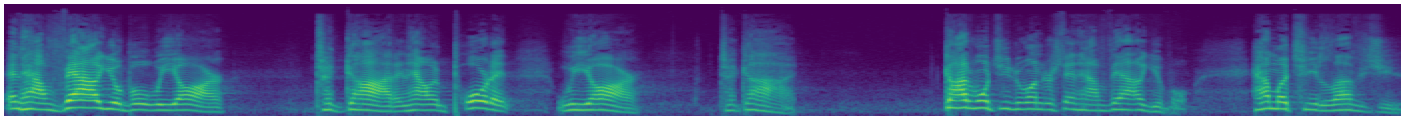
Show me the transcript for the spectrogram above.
and how valuable we are to God and how important we are to God. God wants you to understand how valuable, how much He loves you.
